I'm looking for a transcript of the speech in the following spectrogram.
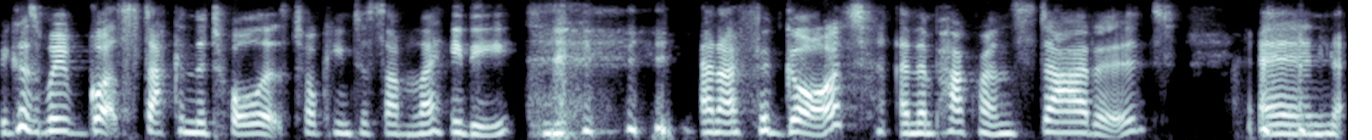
Because we've got stuck in the toilets talking to some lady and I forgot. And then park run started and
